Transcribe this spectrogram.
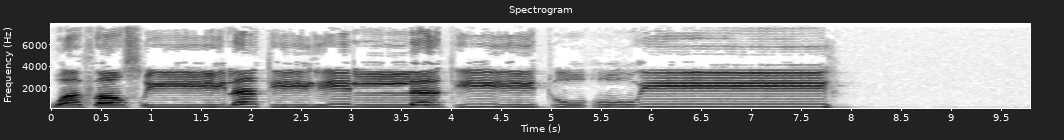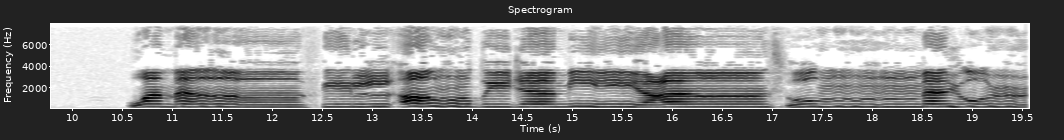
وفصيلته التي تؤويه. ومن في الأرض جميعا ثم ينجيه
